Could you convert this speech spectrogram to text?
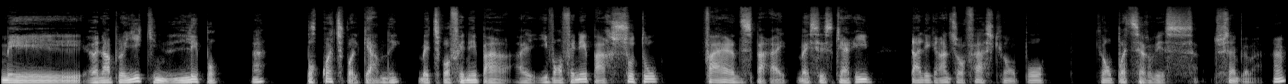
Mais un employé qui ne l'est pas, hein, pourquoi tu vas le garder? Ben, tu vas finir par, ils vont finir par s'auto faire disparaître. Ben, c'est ce qui arrive dans les grandes surfaces qui n'ont pas, qui ont pas de service, tout simplement. Hein?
